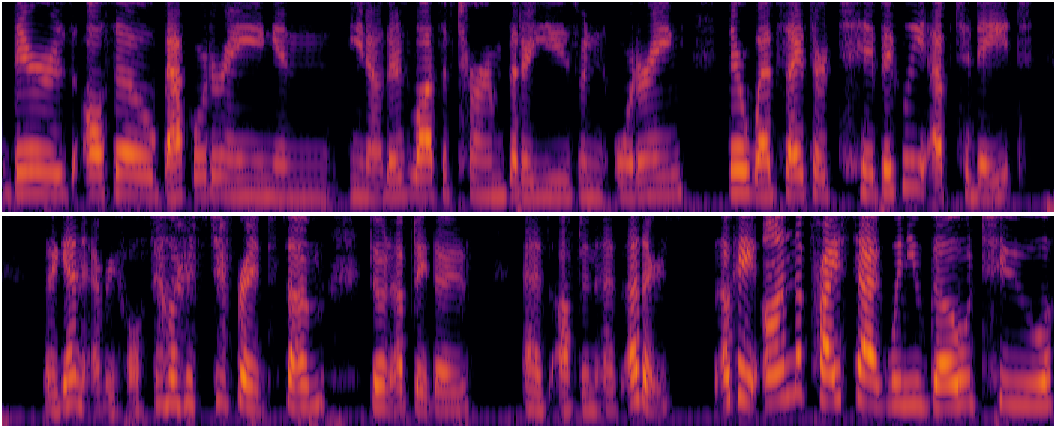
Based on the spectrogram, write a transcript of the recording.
There's also back ordering, and you know, there's lots of terms that are used when ordering. Their websites are typically up to date, but again, every wholesaler is different. Some don't update those as often as others. Okay, on the price tag, when you go to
